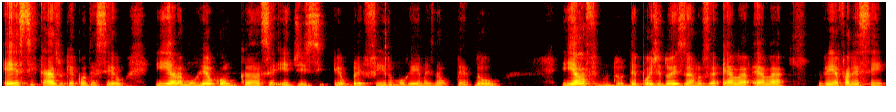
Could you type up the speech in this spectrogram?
esse caso que aconteceu. E ela morreu com câncer e disse: Eu prefiro morrer, mas não perdoo. E ela, depois de dois anos, ela, ela veio a falecer.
